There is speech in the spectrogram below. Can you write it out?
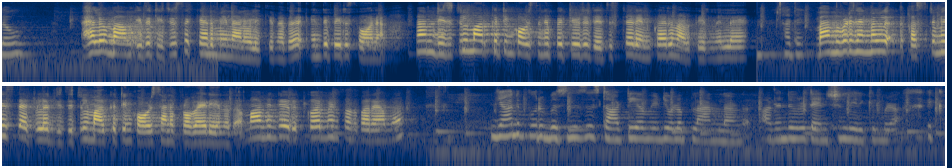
ഹലോ. ഹലോ മാം ഇത് ടീച്ചേഴ്സ് അക്കാഡമിയിൽ നിന്നാണ് വിളിക്കുന്നത്. എന്റെ പേര് സോന. മാം ഡിജിറ്റൽ മാർക്കറ്റിംഗ് കോഴ്സിനെ പറ്റി ഒരു രജിസ്റ്റേർഡ് എൻക്വയറി നടത്തിയിരുന്നില്ലേ? മാം ഇവിടെ ഞങ്ങൾ കസ്റ്റമൈസ്ഡ് ആയിട്ടുള്ള ഡിജിറ്റൽ മാർക്കറ്റിംഗ് കോഴ്സാണ് പ്രൊവൈഡ് ചെയ്യുന്നത്. മാമിന്റെ റിക്വയർമെന്റ്സ് ഒന്ന് പറയാമോ? ഞാനിപ്പോൾ ഒരു ബിസിനസ് സ്റ്റാർട്ട് ചെയ്യാൻ വേണ്ടിയുള്ള പ്ലാനിലാണ് അതിന്റെ ഒരു ടെൻഷനിലിരിക്കുമ്പോഴാണ് ലൈക്ക്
